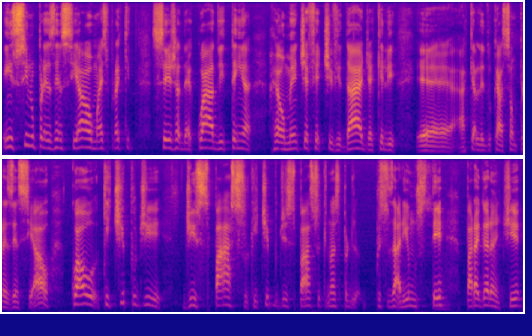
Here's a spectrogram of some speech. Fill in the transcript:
Ensino presencial, mas para que seja adequado e tenha realmente efetividade aquele, é, aquela educação presencial, qual, que tipo de, de espaço, que tipo de espaço que nós precisaríamos ter Sim. para garantir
